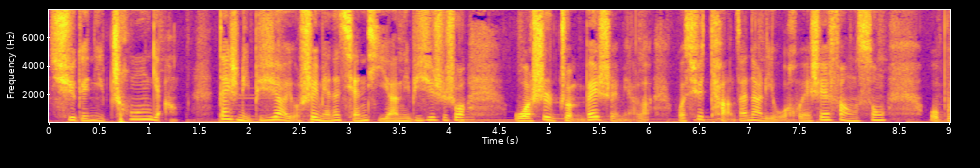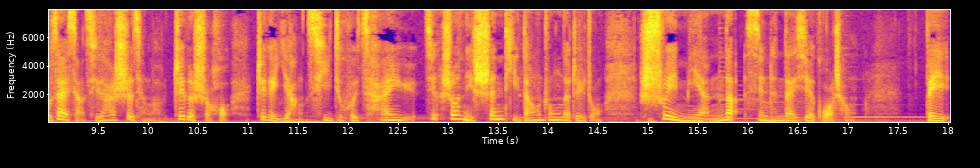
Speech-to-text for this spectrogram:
去给你充氧，但是你必须要有睡眠的前提啊！你必须是说，我是准备睡眠了，我去躺在那里，我浑身放松，我不再想其他事情了。这个时候，这个氧气就会参与，这个时候你身体当中的这种睡眠的新陈代谢过程被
